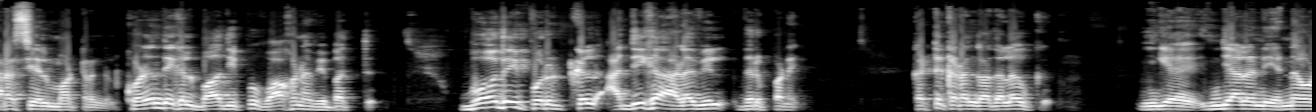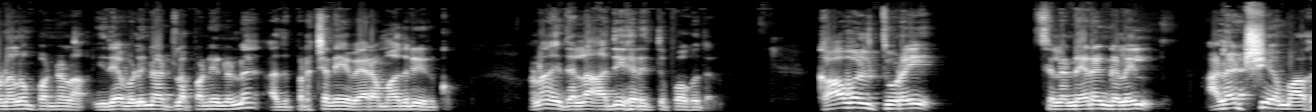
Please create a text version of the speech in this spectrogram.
அரசியல் மாற்றங்கள் குழந்தைகள் பாதிப்பு வாகன விபத்து போதைப் பொருட்கள் அதிக அளவில் விற்பனை. கட்டுக்கடங்காத அளவுக்கு. இங்கே இந்தியாவில் நீ என்ன வேணாலும் பண்ணலாம். இதே வெளிநாட்டில் பண்ணினோன்னா அது பிரச்சனையே வேறு மாதிரி இருக்கும். ஆனால் இதெல்லாம் அதிகரித்து போகுதல். காவல்துறை சில நேரங்களில் அலட்சியமாக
